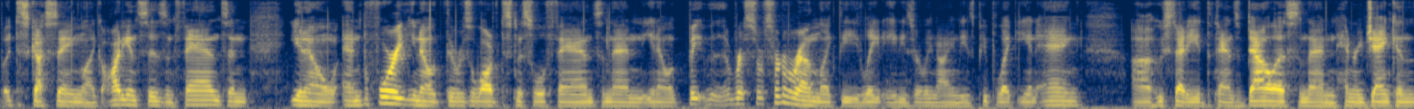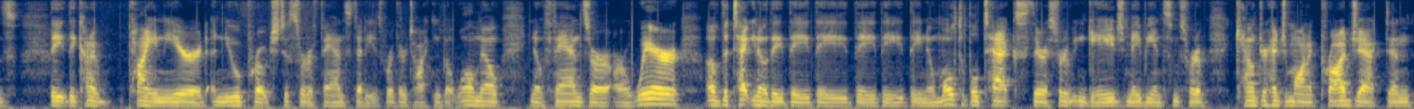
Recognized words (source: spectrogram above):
uh, discussing like audiences and fans, and you know, and before you know, there was a lot of dismissal of fans, and then you know, sort of around like the late '80s, early '90s, people like Ian Ang. Uh, who studied the fans of Dallas, and then Henry Jenkins. They, they kind of pioneered a new approach to sort of fan studies, where they're talking about, well, no, you know, fans are, are aware of the tech. You know, they they, they, they, they they know multiple texts. They're sort of engaged maybe in some sort of counter hegemonic project, and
